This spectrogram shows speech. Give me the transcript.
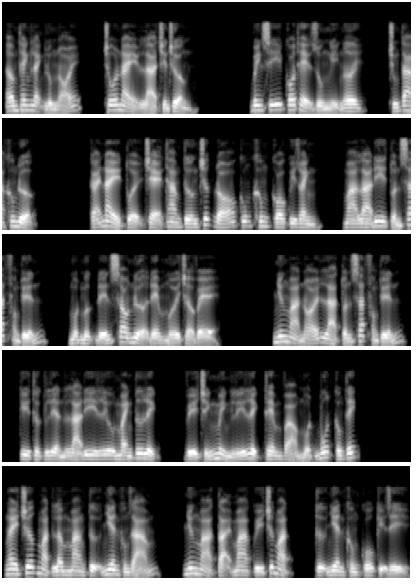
âm thanh lạnh lùng nói, chỗ này là chiến trường. Binh sĩ có thể dùng nghỉ ngơi, chúng ta không được. Cái này tuổi trẻ tham tướng trước đó cũng không có quy doanh, mà là đi tuần sát phòng tuyến, một mực đến sau nửa đêm mới trở về. Nhưng mà nói là tuần sát phòng tuyến, kỳ thực liền là đi lưu manh tư lịch, vì chính mình lý lịch thêm vào một bút công tích ngay trước mặt lâm mang tự nhiên không dám, nhưng mà tại ma quý trước mặt, tự nhiên không cố kỵ gì.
